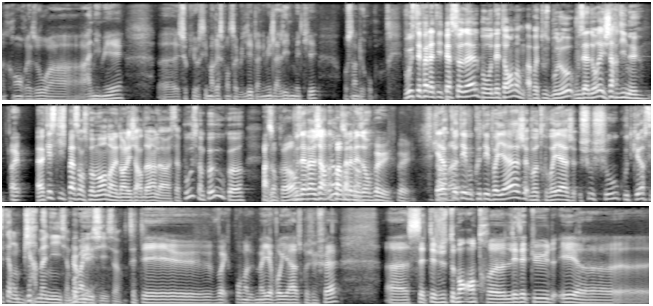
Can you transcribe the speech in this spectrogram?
un grand réseau à, à animer, euh, ce qui est aussi ma responsabilité d'animer de la ligne métier au sein du groupe. Vous, Stéphane, à titre personnel, pour vous détendre, après tout ce boulot, vous adorez jardiner. Oui. Alors, qu'est-ce qui se passe en ce moment dans les, dans les jardins, là? Ça pousse un peu ou quoi? Pas encore. Vous avez un jardin Pas ou pas à la maison? Oui, oui, oui. Et alors, côté, côté voyage, votre voyage chouchou, coup de cœur, c'était en Birmanie. C'est un Birmanie. pays aussi, ça. C'était euh, ouais, pour moi le meilleur voyage que j'ai fait. Euh, C'était justement entre les études et, euh,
